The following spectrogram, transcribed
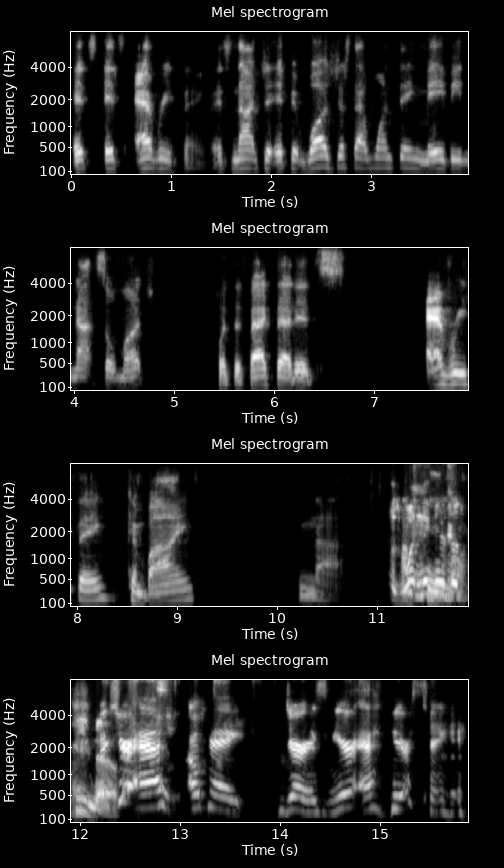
it's it's everything. It's not just if it was just that one thing, maybe not so much. But the fact that it's everything combined, nah. Because I'm what cool nigga is a her. female? But you're as okay, Jers, you're a- you're saying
